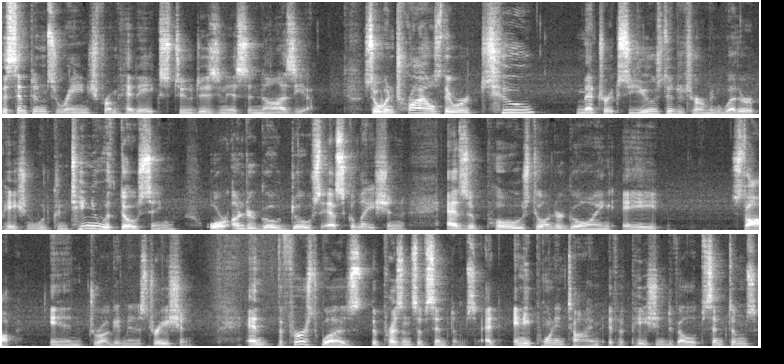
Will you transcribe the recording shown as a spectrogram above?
the symptoms range from headaches to dizziness and nausea. So in trials, there were two metrics used to determine whether a patient would continue with dosing or undergo dose escalation, as opposed to undergoing a stop in drug administration. And the first was the presence of symptoms. At any point in time, if a patient develops symptoms,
